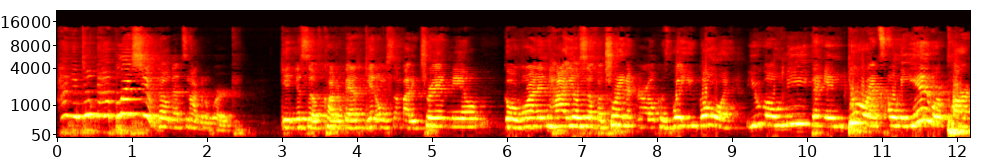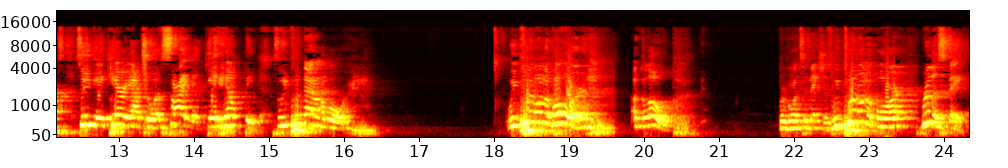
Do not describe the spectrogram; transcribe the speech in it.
How you do? God bless you. No, that's not to work. Get yourself cardiovascular. Get on somebody's treadmill. Go running. Hire yourself a trainer, girl. Because where you going, you gonna need the endurance on the inward parts so you can carry out your assignment. Get healthy. So we put that on the board. We put on the board a globe. We're going to nations. We put on the board real estate.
